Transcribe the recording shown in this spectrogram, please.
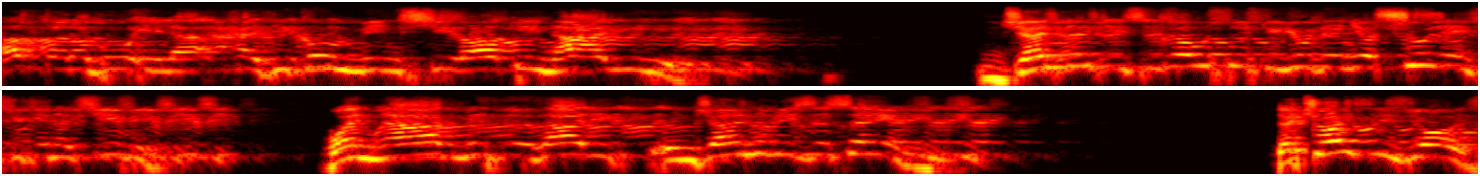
أقرب إلى أحدكم من شراك نعله Jannah is closer to you than your shoelace, you can achieve it. والنار مثل ذلك in Jannah is the same. The choice is yours.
